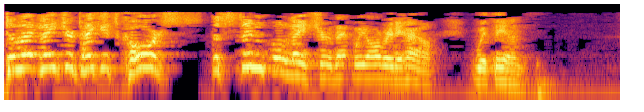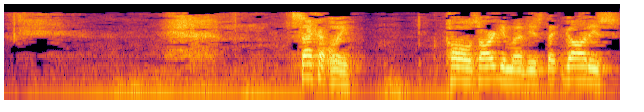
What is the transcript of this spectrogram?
To let nature take its course. The sinful nature that we already have within. Secondly, Paul's argument is that God is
